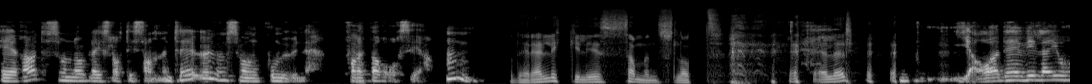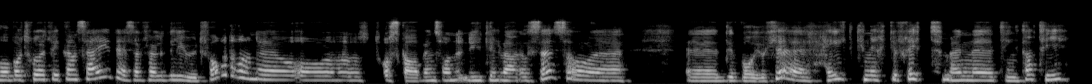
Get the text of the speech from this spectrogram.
herad, som nå ble slått sammen til Ullensvang kommune for et par år siden. Mm. Og dere er lykkelig sammenslått, eller? ja, det vil jeg jo håpe og tro at vi kan si. Det er selvfølgelig utfordrende å, å skape en sånn ny tilværelse. Så eh, eh det går jo ikke helt knirkefritt, men eh, ting tar tid.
